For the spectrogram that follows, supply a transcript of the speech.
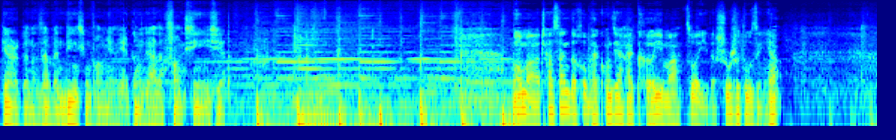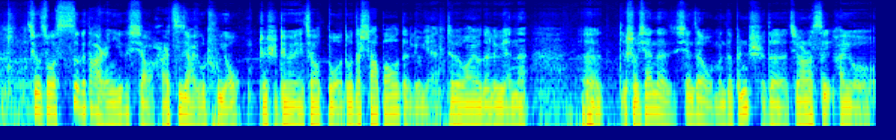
第二个呢，在稳定性方面也更加的放心一些的。宝马 X3 的后排空间还可以吗？座椅的舒适度怎样？就坐四个大人一个小孩自驾游出游，这是这位叫朵朵的沙包的留言。这位网友的留言呢？呃，首先呢，现在我们的奔驰的 GLC 还有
